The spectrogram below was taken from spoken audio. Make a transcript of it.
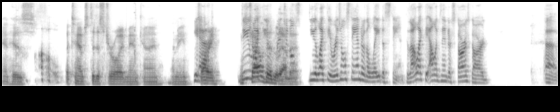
and his oh, attempts to destroy mankind. I mean, Yeah. sorry. do you like the original? Do you like the original Stand or the latest Stand? Because I like the Alexander Skarsgård. Uh,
